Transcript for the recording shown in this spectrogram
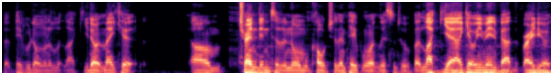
but people don't want to look like you don't make it um, trend into the normal culture, then people won't listen to it. But like, yeah, I get what you mean about the radio.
